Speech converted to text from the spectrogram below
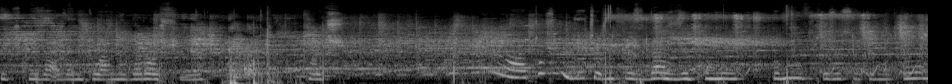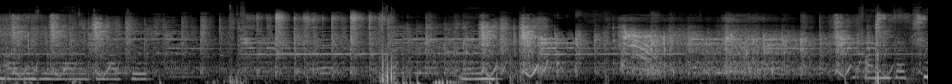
pić piwa, ewentualnie dorośli. Choć czasem dzieciom się zdarzy pomylić to wysokie na kolem, ale nie motylaków. Mm. Pamiętacie?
